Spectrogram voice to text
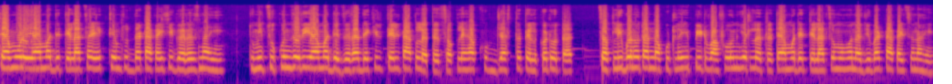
त्यामुळे यामध्ये तेलाचा एक थेंब सुद्धा टाकायची गरज नाही. तुम्ही चुकून जरी यामध्ये जरा देखील तेल टाकलं तर चकल्या ह्या खूप जास्त तेलकट होतात. चकली बनवताना कुठलंही पीठ वाफवून घेतलं तर त्यामध्ये तेलाचं मोहन अजिबात टाकायचं नाही.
